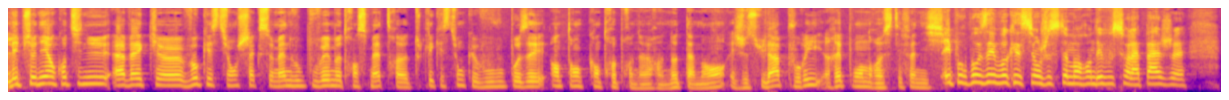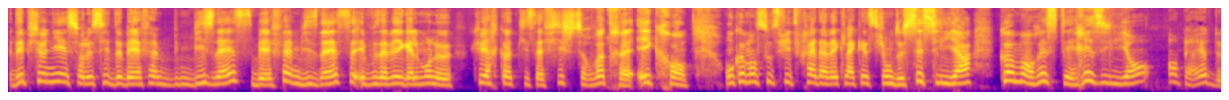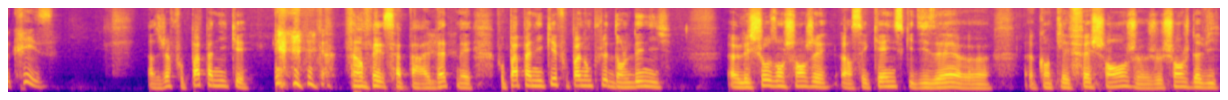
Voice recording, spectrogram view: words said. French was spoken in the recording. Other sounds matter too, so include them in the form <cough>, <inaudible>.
Les pionniers, on continue avec euh, vos questions. Chaque semaine, vous pouvez me transmettre euh, toutes les questions que vous vous posez en tant qu'entrepreneur, notamment. Et je suis là pour y répondre, Stéphanie. Et pour poser vos questions, justement, rendez-vous sur la page des pionniers sur le site de BFM Business, BFM Business. Et vous avez également le QR code qui s'affiche sur votre écran. On commence tout de suite, Fred, avec la question de Cécilia. Comment rester résilient en période de crise? Alors déjà, faut pas paniquer. <laughs> non, mais ça paraît bête, mais faut pas paniquer, faut pas non plus être dans le déni. Euh, les choses ont changé. Alors c'est Keynes qui disait euh, quand les faits changent, je change d'avis.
